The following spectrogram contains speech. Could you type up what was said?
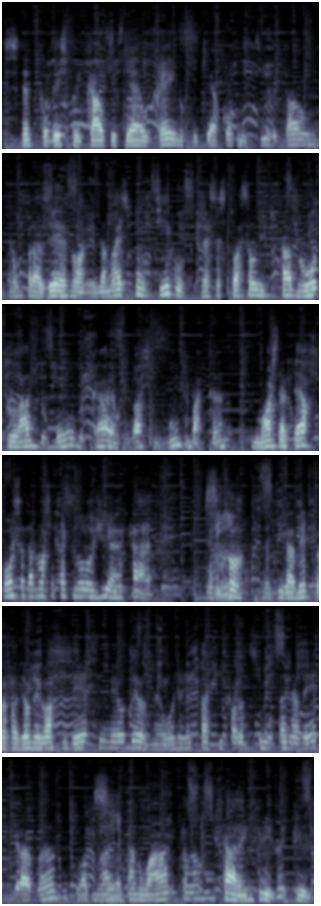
sempre poder explicar o que, que é o reino, o que, que é a comitiva e tal, é um prazer enorme. Ainda mais contigo, nessa situação de estar do outro lado do mundo, cara, é um negócio muito bacana. Mostra até a força da nossa tecnologia, né, cara? Sim. Pô, antigamente, para fazer um negócio desse, meu Deus, né? Hoje a gente está aqui falando simultaneamente, gravando, logo mais vai estar no ar. Então, cara, é incrível, é incrível.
